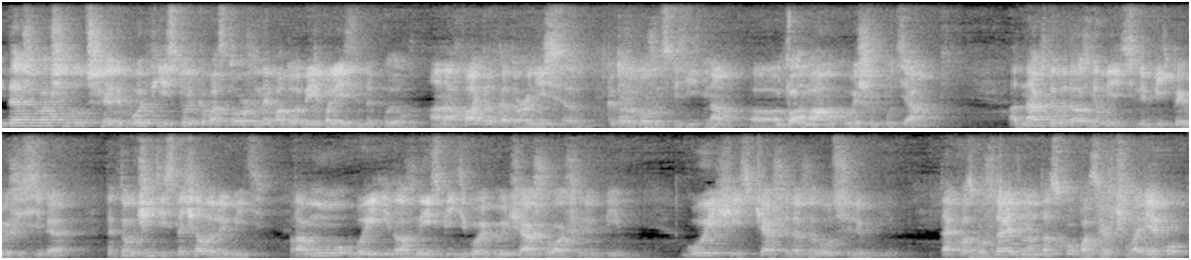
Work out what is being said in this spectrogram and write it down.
И даже ваша лучшая любовь есть только восторженное подобие и болезненный пыл. Она факел, который, нес- который должен светить нам, э, Вам. вам к высшим путям. Однажды вы должны будете любить превыше себя. Так научитесь сначала любить. Потому вы и должны испить горькую чашу вашей любви. Горечь из чаши даже лучше любви. Так возбуждает она тоску по сверхчеловеку,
